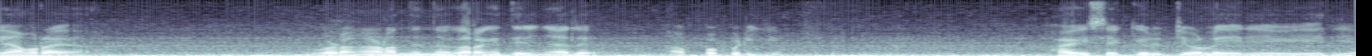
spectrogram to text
ക്യാമറയാണ് ഇവിടെ കാണാൻ നിന്ന് കറങ്ങി തിരിഞ്ഞാൽ അപ്പം പിടിക്കും. ഹൈ സെക്യൂരിറ്റി ഉള്ള ഏരിയ ഏരിയ.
